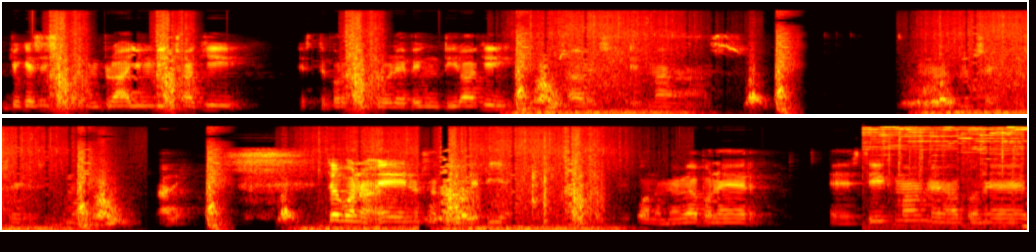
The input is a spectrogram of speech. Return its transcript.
yo que sé, si por ejemplo hay un bicho aquí, este por ejemplo le pego un tiro aquí, ¿sabes? Es más... No sé, no sé, como... Vale. Entonces bueno, eh, nos acaba de pillar. Bueno, me voy a poner Stigma, me va a poner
